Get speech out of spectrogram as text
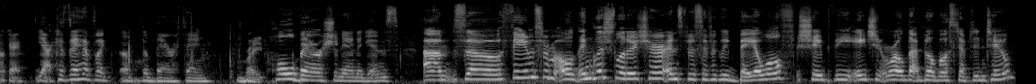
okay yeah because they have like uh, the bear thing Right. whole bear shenanigans. Um so themes from old english literature and specifically beowulf shaped the ancient world that bilbo stepped into.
